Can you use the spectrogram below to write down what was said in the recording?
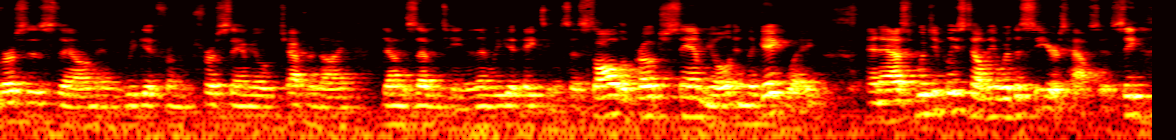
verses down and we get from 1 Samuel chapter 9 down to 17, and then we get 18. It says, Saul approached Samuel in the gateway and asked, Would you please tell me where the seer's house is? See,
